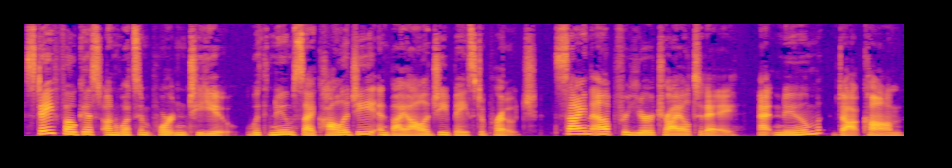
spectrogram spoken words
Stay focused on what's important to you with Noom's psychology and biology based approach. Sign up for your trial today at Noom.com.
